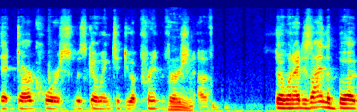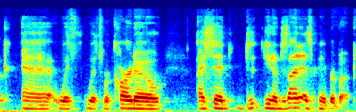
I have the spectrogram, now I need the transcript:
that Dark Horse was going to do a print version mm. of. So when I designed the book uh, with with Ricardo I said, you know, design it as a paper book.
